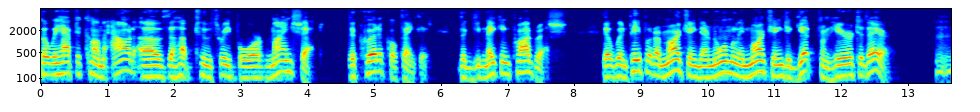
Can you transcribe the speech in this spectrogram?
but we have to come out of the hub two, three, four mindset, the critical thinking, the making progress. That when people are marching, they're normally marching to get from here to there. Mm-hmm.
